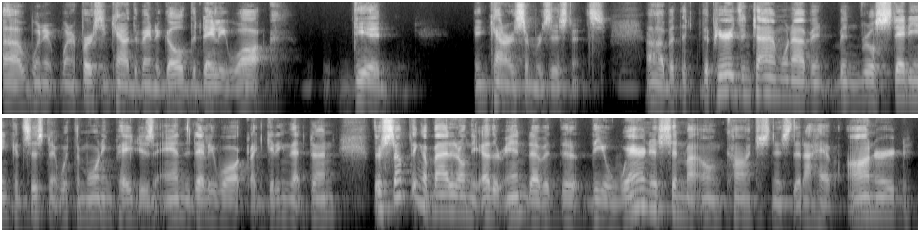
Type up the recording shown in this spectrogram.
uh, when it, when I first encountered the vein of gold, the daily walk did encounter some resistance. Uh, but the, the, periods in time when I've been, been, real steady and consistent with the morning pages and the daily walk, like getting that done, there's something about it on the other end of it, the, the awareness in my own consciousness that I have honored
